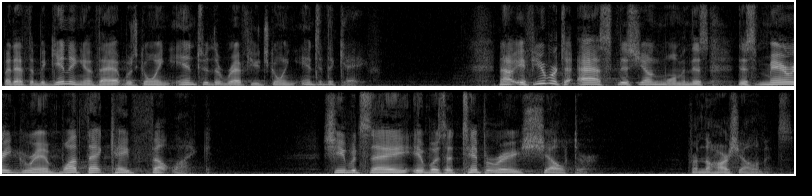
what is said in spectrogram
but at the beginning of that was going into the refuge, going into the cave. Now, if you were to ask this young woman, this, this Mary Grimm, what that cave felt like, she would say it was a temporary shelter from the harsh elements.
